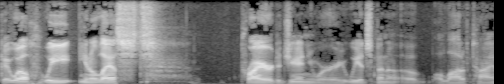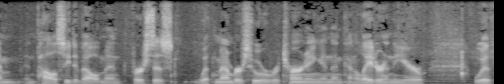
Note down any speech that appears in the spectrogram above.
Okay, well, we, you know, last prior to January, we had spent a, a, a lot of time in policy development. First, as with members who were returning, and then kind of later in the year with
